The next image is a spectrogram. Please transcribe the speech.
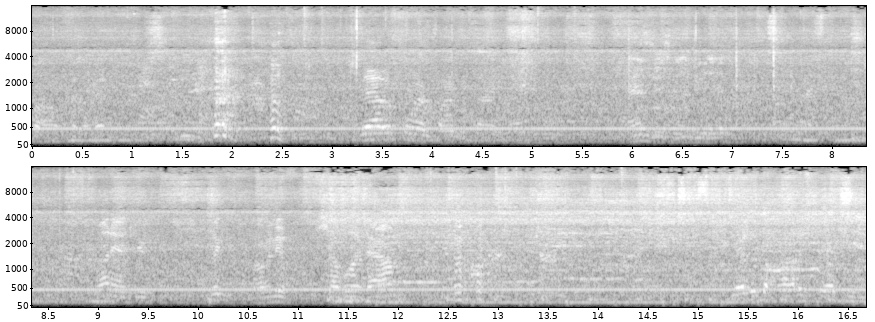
well, for the minute. Yeah, before I'm fine with that. Andrew's gonna beat it. Come on, Andrew. Look, want me to shovel it down? You guys are the hottest wrestling.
